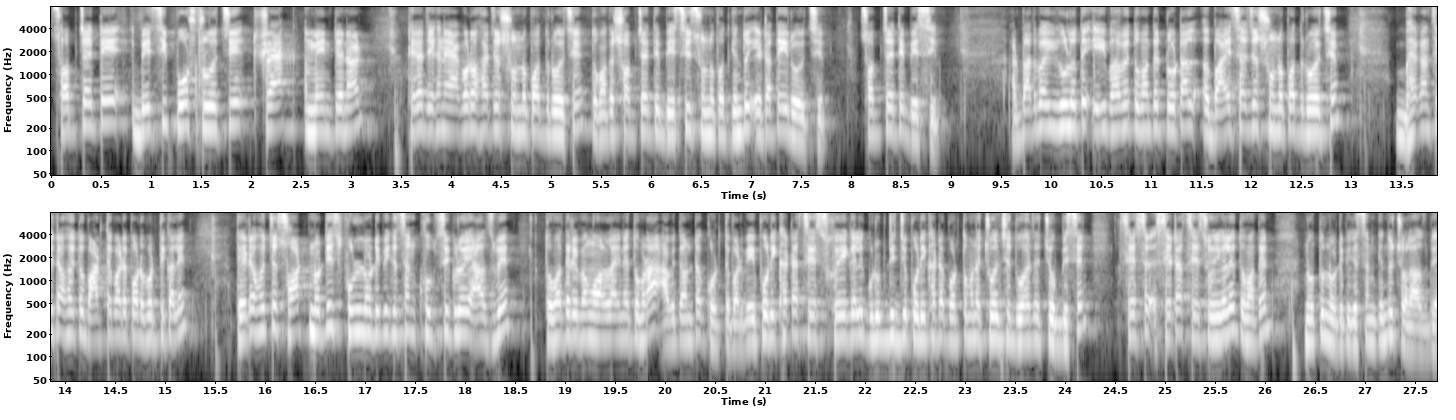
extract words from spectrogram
সবচাইতে বেশি পোস্ট রয়েছে ট্র্যাক মেনটেনার ঠিক আছে? এখানে এগারো হাজার শূন্যপদ রয়েছে। তোমাদের সবচাইতে বেশি শূন্যপদ কিন্তু এটাতেই রয়েছে। সবচাইতে বেশি। আর বাদবাকিগুলোতে এইভাবে তোমাদের টোটাল বাইশ হাজার শূন্যপদ রয়েছে। ভ্যাকান্সিটা হয়তো বাড়তে পারে পরবর্তীকালে। তো এটা হচ্ছে শর্ট নোটিস ফুল নোটিফিকেশান খুব শীঘ্রই আসবে। তোমাদের এবং অনলাইনে তোমরা আবেদনটা করতে পারবে। এই পরীক্ষাটা শেষ হয়ে গেলে গ্রুপ ডির যে পরীক্ষাটা বর্তমানে চলছে দু হাজার চব্বিশের, শেষ সেটা শেষ হয়ে গেলে তোমাদের নতুন নোটিফিকেশান কিন্তু চলে আসবে।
